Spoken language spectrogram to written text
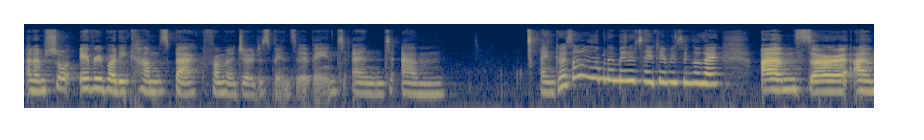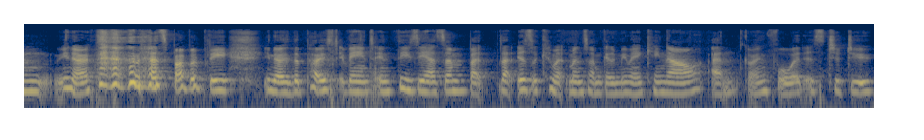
and I'm sure everybody comes back from a Joe Dispenza event, and um, and goes, oh, I'm going to meditate every single day. Um, so, um, you know, that's probably, you know, the post-event enthusiasm, but that is a commitment I'm going to be making now um, going forward is to do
